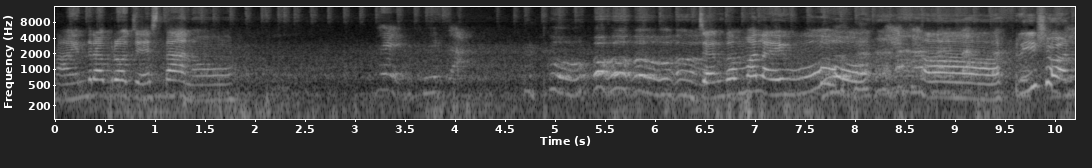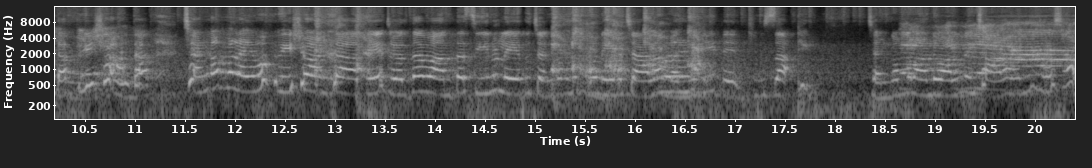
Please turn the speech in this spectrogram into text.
మహేంద్ర బ్రో చేస్తాను. జంగమ్మ లైవ్. ఫ్రీ షో అంట ఫ్రీ షో అంట. చంగమ్మ అంత ఫ్రీ అంత సీను లేదు. చంగంలో నేను చాలా మందిని తె- చూసా. చంగమ్మ లాంటి వాళ్ళు నేను చాలా మంది చూసా.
